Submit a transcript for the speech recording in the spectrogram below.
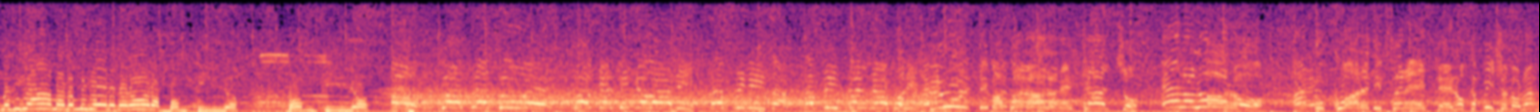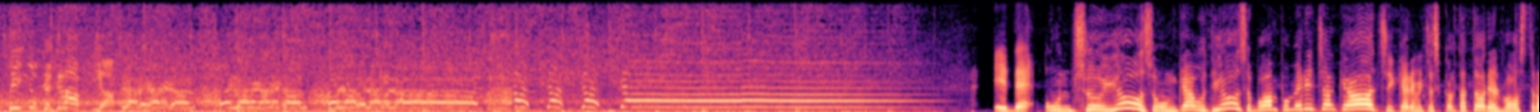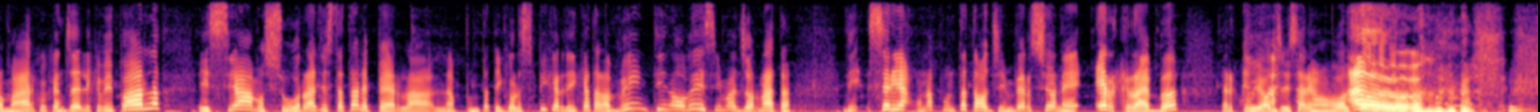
come si chiama? Non mi viene per ora. Buon figlio, buon figlio. 4 a 2, poker di Cavani, è finita, ha vinto il Napoli. L'ultima parola nel calcio è la loro. Hanno un cuore differente, lo capiscono, l'artiglio che graffia. Ed è un gioioso, un gaudioso buon pomeriggio anche oggi, cari amici ascoltatori, il vostro Marco Cangelli che vi parla e siamo su Radio Statale per la, la puntata di Goal Speaker dedicata alla ventinovesima giornata di Serie A, una puntata oggi in versione Air Crab, per cui oggi saremo molto... Oh!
